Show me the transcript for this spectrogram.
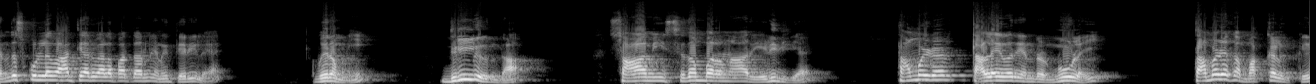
எந்த ஸ்கூல்ல வாத்தியார் வேலை பார்த்தாருன்னு எனக்கு தெரியல. வீரமணி தில் இருந்தா சாமி சிதம்பரனார் எழுதிய தமிழர் தலைவர் என்ற நூலை தமிழக மக்களுக்கு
